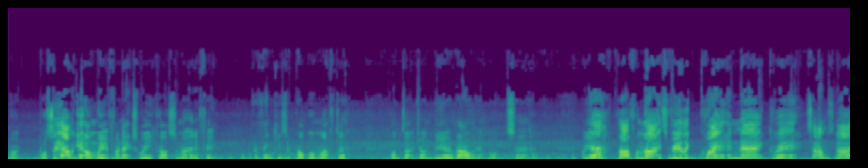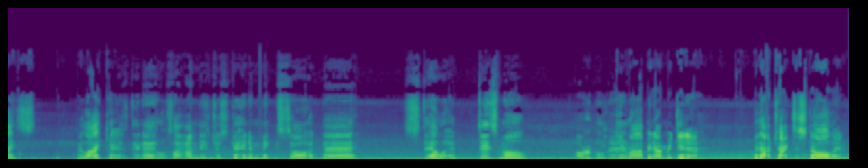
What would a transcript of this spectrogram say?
But we'll see how we get on with it for next week or something. And if, it, if we think it's a problem, we'll have to contact John Deere about it. But, uh, but yeah, apart from that, it's really quiet in there. Great. It sounds nice. We like it. Dinner. It looks like Andy's just getting a mix sorted there. Still a dismal, horrible day. While I've been having my dinner, with that tractor stalling,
